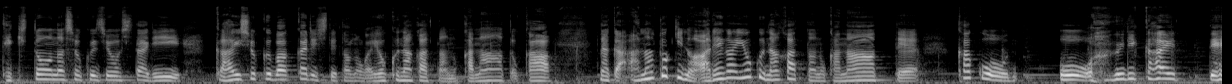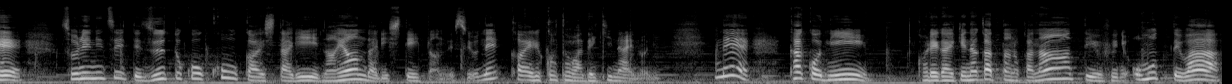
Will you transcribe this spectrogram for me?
適当な食事をしたり外食ばっかりしてたのが良くなかったのかなとかなんかあの時のあれが良くなかったのかなって過去を振り返ってそれについてずっとこう後悔したり悩んだりしていたんですよね変えることはできないのに。で過去にこれがいけなかったのかなっていうふうに思っては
